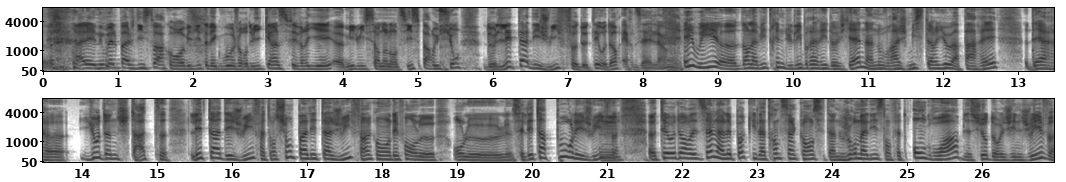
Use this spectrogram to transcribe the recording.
Allez, nouvelle page d'histoire qu'on revisite avec vous aujourd'hui, 15 février euh, 1896, parution de l'État des Juifs de Théodore Herzl. hein. Et oui, euh, dans la vitrine du librairie de Vienne, un ouvrage mystérieux apparaît, Der Judenstaat, l'État des Juifs. Attention, pas l'État juif, hein, quand des fois on le, on le, c'est l'État pour les Juifs. Mhm. Euh, Théodore Herzl, à l'époque, il a 35 ans. C'est un journaliste en fait hongrois, bien sûr d'origine juive,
